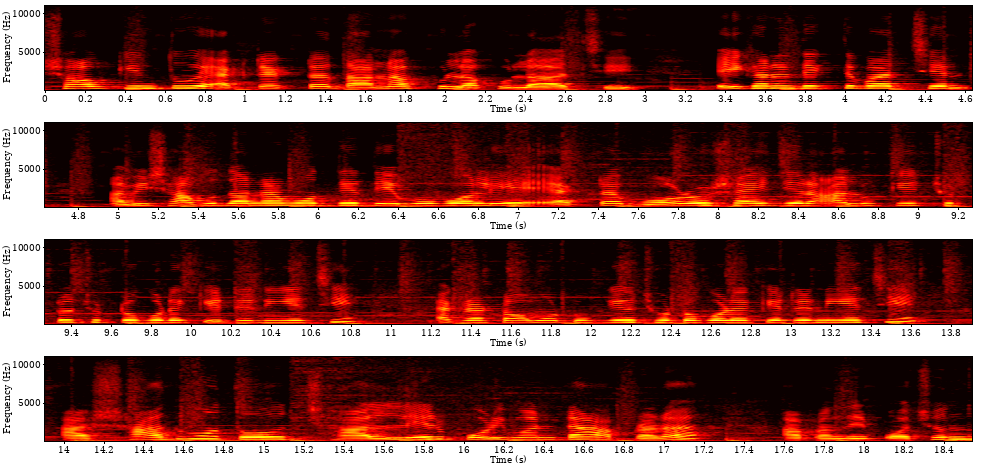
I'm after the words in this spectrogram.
সব কিন্তু একটা একটা দানা খোলা খোলা আছে। এইখানে দেখতে পাচ্ছেন, আমি সাবুদানার মধ্যে দেব বলে একটা বড় সাইজের আলুকে ছোট্ট ছোট্ট করে কেটে নিয়েছি, একটা টমেটোকে ছোট করে কেটে নিয়েছি, আর স্বাদ মতো ঝালের পরিমাণটা আপনারা আপনাদের পছন্দ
